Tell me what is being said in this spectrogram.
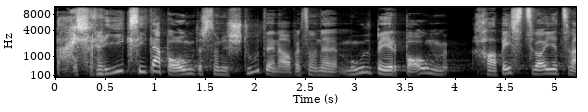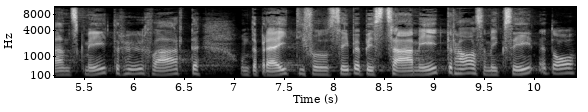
der war klein, der Baum, das ist so ein Studen, aber so ein Maulbeerbaum kann bis 22 Meter hoch werden und eine Breite von 7 bis 10 Meter haben. Also man sieht ihn hier.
